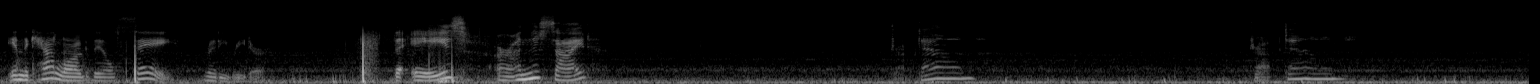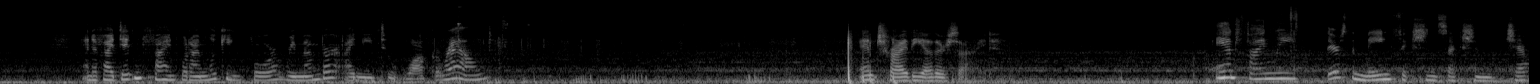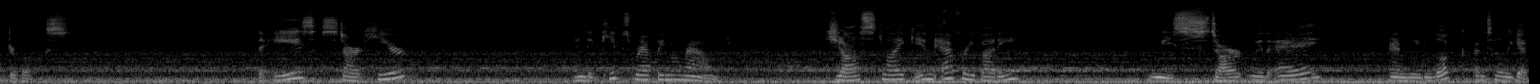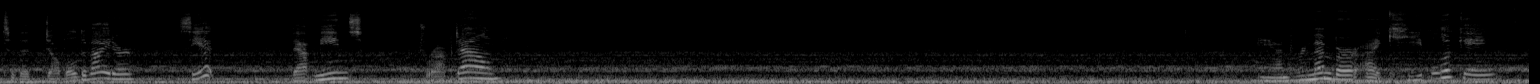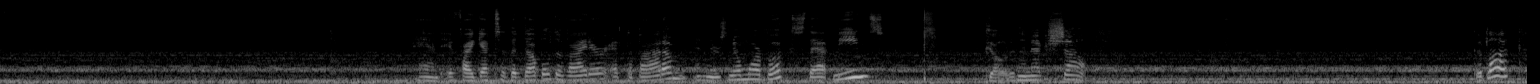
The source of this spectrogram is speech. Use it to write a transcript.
in the catalog they'll say ready reader. The A's are on this side. Drop down. Drop down. And if I didn't find what I'm looking for, remember I need to walk around and try the other side. And finally, there's the main fiction section chapter books. The A's start here, and it keeps wrapping around. Just like in everybody, we start with A, and we look until we get to the double divider. See it? That means drop down. Remember, I keep looking. And if I get to the double divider at the bottom and there's no more books, that means go to the next shelf. Good luck.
